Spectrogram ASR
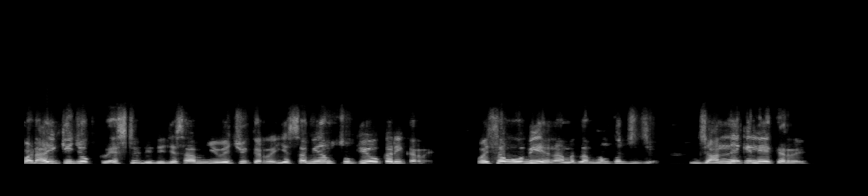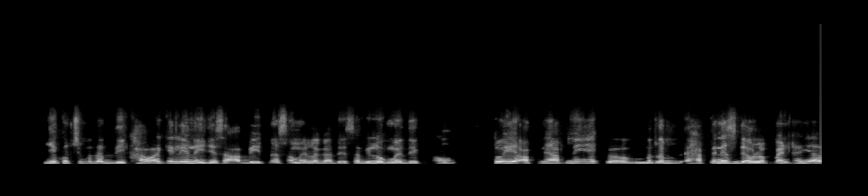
पढ़ाई की जो क्वेस्ट है दीदी जैसा हम यूएचयू कर रहे हैं ये सभी हम सुखी होकर ही कर रहे हैं। वैसा वो भी है ना मतलब हम कुछ जानने के लिए कर रहे हैं। ये कुछ मतलब दिखावा के लिए नहीं जैसा आप भी इतना समय लगाते सभी लोग मैं देख रहा हूँ तो ये अपने आप में एक मतलब हैप्पीनेस डेवलपमेंट है या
